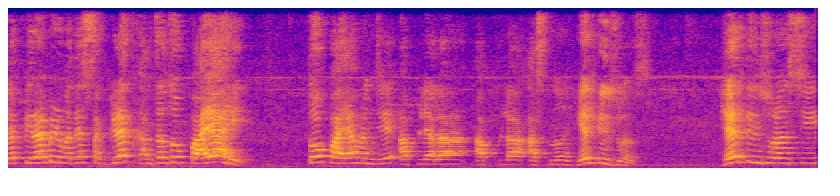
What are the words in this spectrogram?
त्या पिरामिडमध्ये सगळ्यात खालचा जो पाया आहे तो पाया म्हणजे आपल्याला आपला असणं हेल्थ इन्शुरन्स हेल्थ इन्शुरन्सची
